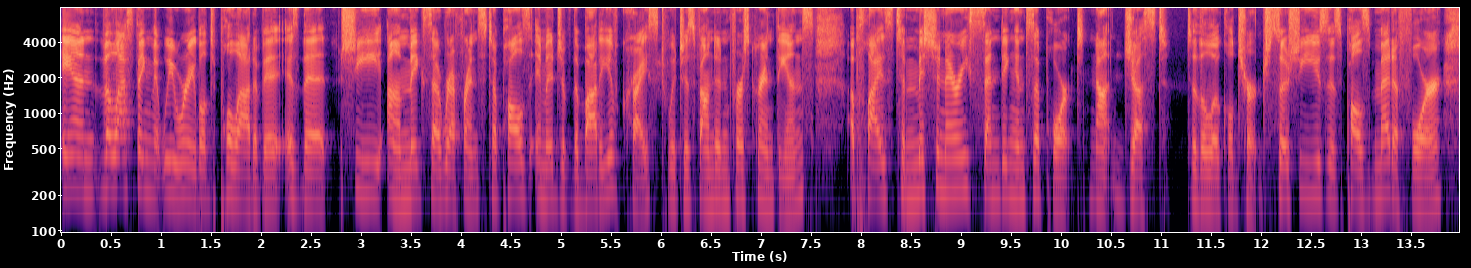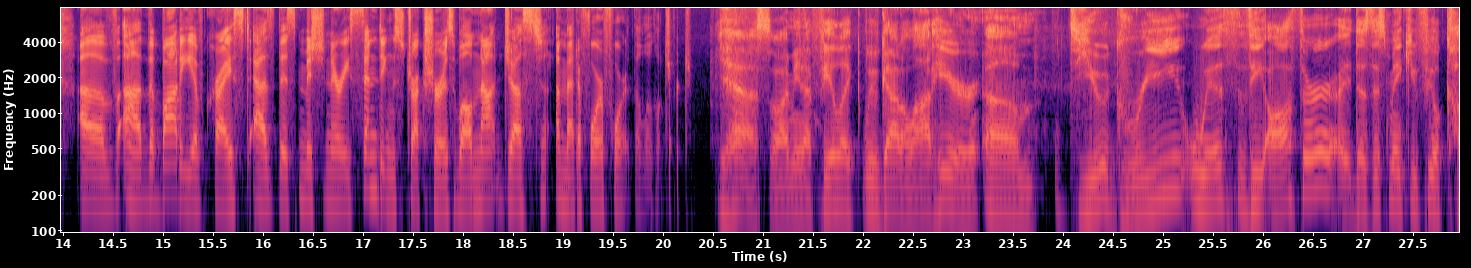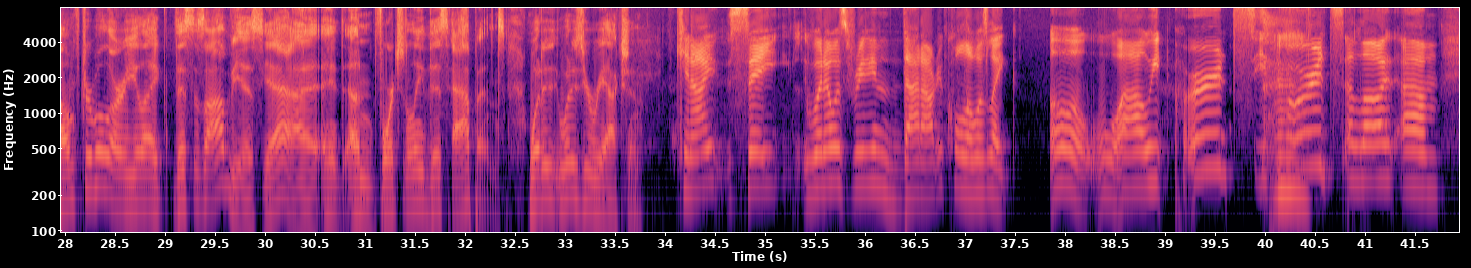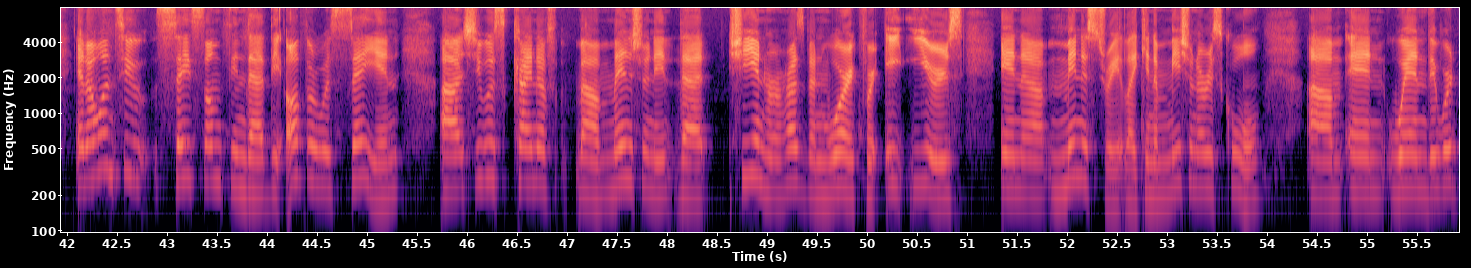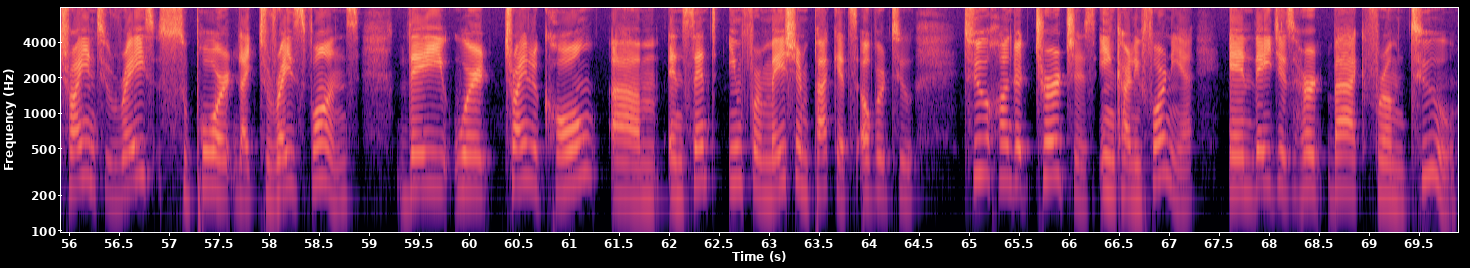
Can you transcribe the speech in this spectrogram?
And the last thing that we were able to pull out of it is that she um, makes a reference to Paul's image of the body of Christ, which is found in 1 Corinthians, applies to missionary sending and support, not just to the local church. So she uses Paul's metaphor of uh, the body of Christ as this missionary sending structure as well, not just a metaphor for the local church. Yeah, so I mean, I feel like we've got a lot here. Um, do you agree with the author? Does this make you feel comfortable, or are you like, this is obvious? Yeah, it, unfortunately, this happens. What is what is your reaction? Can I say, when I was reading that article, I was like, oh, wow, it hurts. It hurts a lot. Um, and I want to say something that the author was saying. Uh, she was kind of uh, mentioning that she and her husband worked for eight years in a ministry, like in a missionary school. Um, and when they were trying to raise support, like to raise funds, they were trying to call um, and send information packets over to 200 churches in California, and they just heard back from two.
